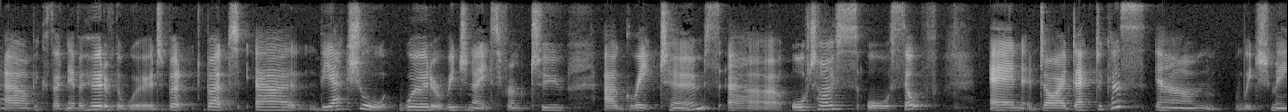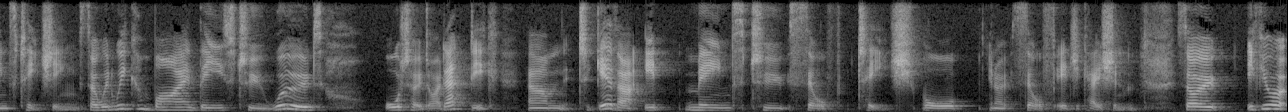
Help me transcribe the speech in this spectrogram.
uh, because I'd never heard of the word. But but uh, the actual word originates from two uh, Greek terms: uh, autos or self, and didacticus, um, which means teaching. So when we combine these two words, autodidactic, um, together, it means to self teach or you know self education. So if you're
